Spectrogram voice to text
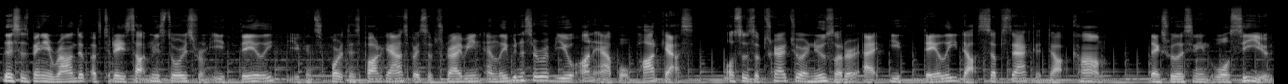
This has been a roundup of today's top news stories from ETH Daily. You can support this podcast by subscribing and leaving us a review on Apple Podcasts. Also, subscribe to our newsletter at ethdaily.substack.com. Thanks for listening. We'll see you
